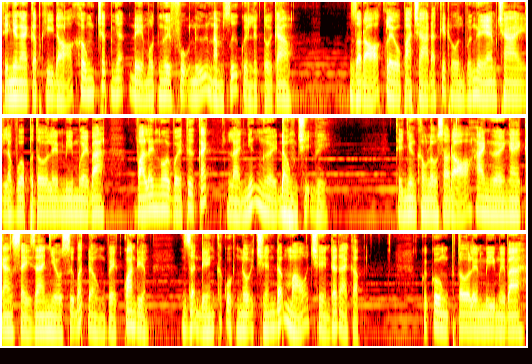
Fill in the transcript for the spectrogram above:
Thế nhưng Ai Cập khi đó không chấp nhận để một người phụ nữ nắm giữ quyền lực tối cao. Do đó, Cleopatra đã kết hôn với người em trai là vua Ptolemy 13 và lên ngôi với tư cách là những người đồng trị vì. Thế nhưng không lâu sau đó, hai người ngày càng xảy ra nhiều sự bất đồng về quan điểm, dẫn đến các cuộc nội chiến đẫm máu trên đất Ai Cập. Cuối cùng, Ptolemy 13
